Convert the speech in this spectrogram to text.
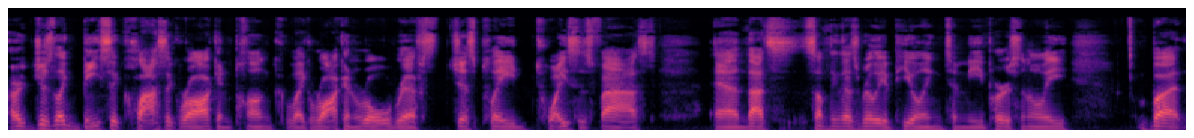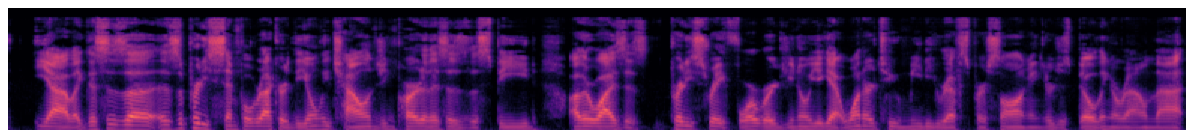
are just like basic classic rock and punk, like rock and roll riffs, just played twice as fast and that's something that's really appealing to me personally. But yeah, like this is a this is a pretty simple record. The only challenging part of this is the speed. Otherwise, it's pretty straightforward. You know, you get one or two meaty riffs per song, and you're just building around that.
